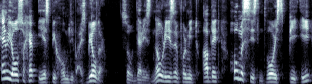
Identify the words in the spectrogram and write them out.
and we also have ESPHome Device Builder. So there is no reason for me to update Home Assistant Voice PE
